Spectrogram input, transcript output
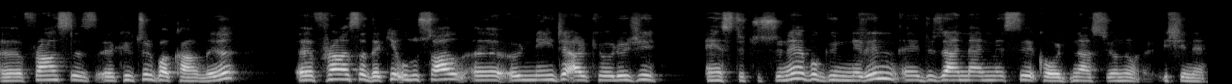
e, Fransız e, Kültür Bakanlığı Fransa'daki Ulusal Önleyici Arkeoloji Enstitüsü'ne bu günlerin düzenlenmesi koordinasyonu işini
